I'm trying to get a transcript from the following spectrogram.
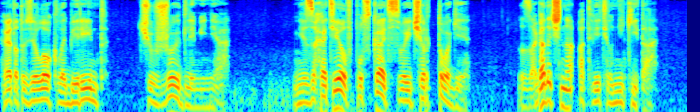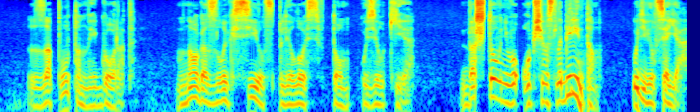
«Этот узелок-лабиринт чужой для меня. Не захотел впускать в свои чертоги», — загадочно ответил Никита. «Запутанный город. Много злых сил сплелось в том узелке». «Да что у него общего с лабиринтом?» — удивился я.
